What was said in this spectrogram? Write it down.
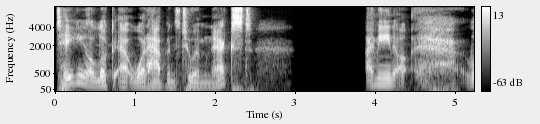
taking a look at what happens to him next. I mean, uh,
